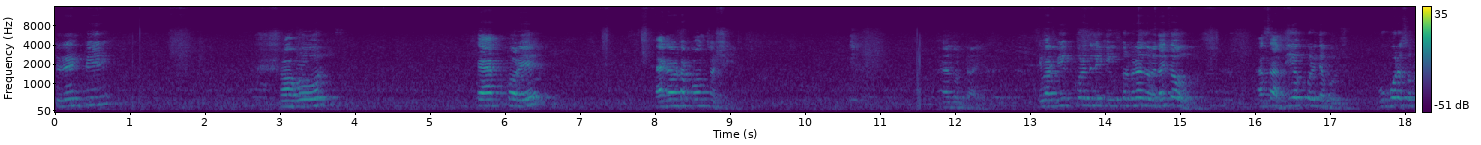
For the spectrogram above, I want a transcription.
ট্রেনটি শহর ত্যাগ করে এগারোটা পঞ্চাশে। এতটাই। এবার বিয়োগ করে দিলে কি উত্তর বেরো যাবে, তাই তো? আচ্ছা বিয়োগ করে দেখো উপরে ছোট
